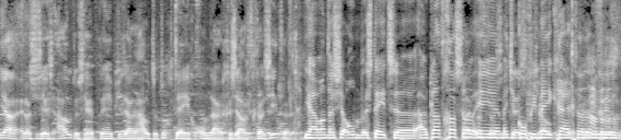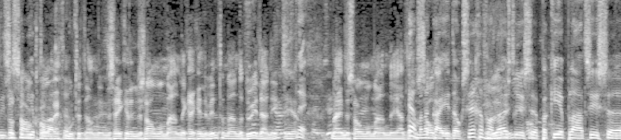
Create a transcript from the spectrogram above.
ja, en als je zes auto's hebt, dan heb je daar, houdt het toch tegen om daar gezellig te gaan zitten. Ja, want als je om steeds eh uitlaatgas zo in je- met je koffie meekrijgt, dan hoef- dat, dat zou gewoon weg moeten dan. In, zeker in de zomermaanden. Kijk, in de wintermaanden doe je daar niks. Nee. Maar in de zomermaanden, ja, dat Ja, maar dan kan je het ook zeggen van luister eens, eh, parkeerplaats is eh,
